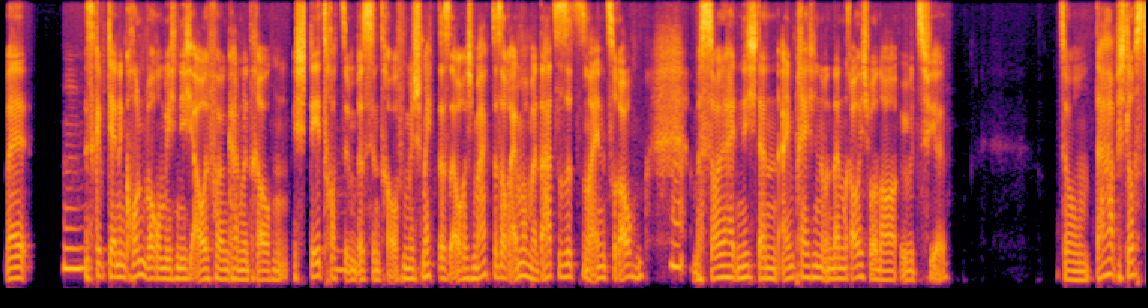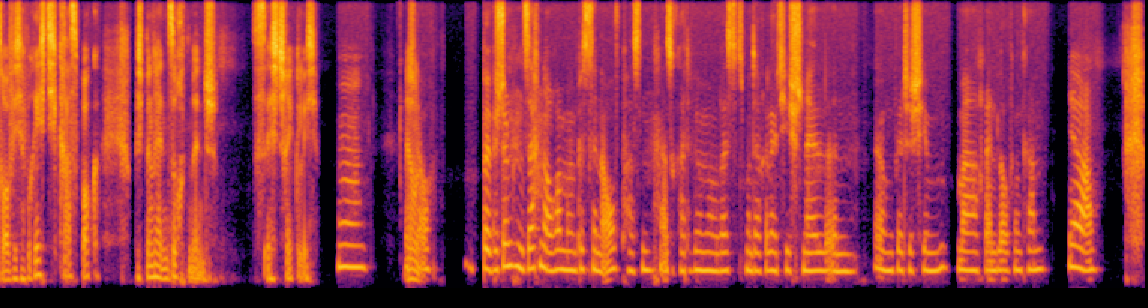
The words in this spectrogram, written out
Weil Hm. es gibt ja einen Grund, warum ich nicht aufhören kann mit Rauchen. Ich stehe trotzdem ein bisschen drauf. Mir schmeckt das auch. Ich mag das auch einfach mal da zu sitzen und eine zu rauchen. Ja. Aber es soll halt nicht dann einbrechen und dann rauche ich wieder übelst viel. So, da habe ich Lust drauf. Ich habe richtig krass Bock. Ich bin halt ein Suchtmensch. Das ist echt schrecklich. Hm. Ich Ja. auch. Bei bestimmten Sachen auch immer ein bisschen aufpassen. Also gerade wenn man weiß, dass man da relativ schnell in irgendwelche Schema reinlaufen kann. Ja.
